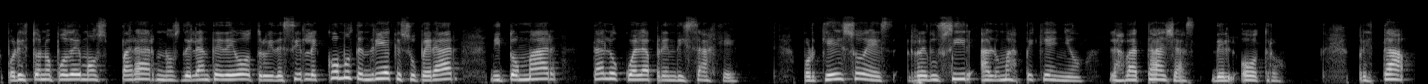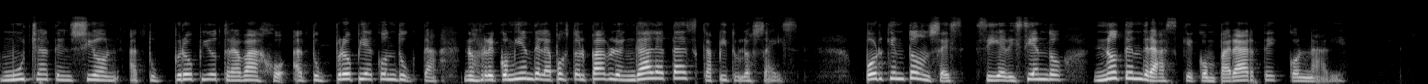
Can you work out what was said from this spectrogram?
Por esto no podemos pararnos delante de otro y decirle cómo tendría que superar ni tomar tal o cual aprendizaje, porque eso es reducir a lo más pequeño las batallas del otro. Presta mucha atención a tu propio trabajo, a tu propia conducta, nos recomienda el apóstol Pablo en Gálatas capítulo 6. Porque entonces, sigue diciendo, no tendrás que compararte con nadie.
